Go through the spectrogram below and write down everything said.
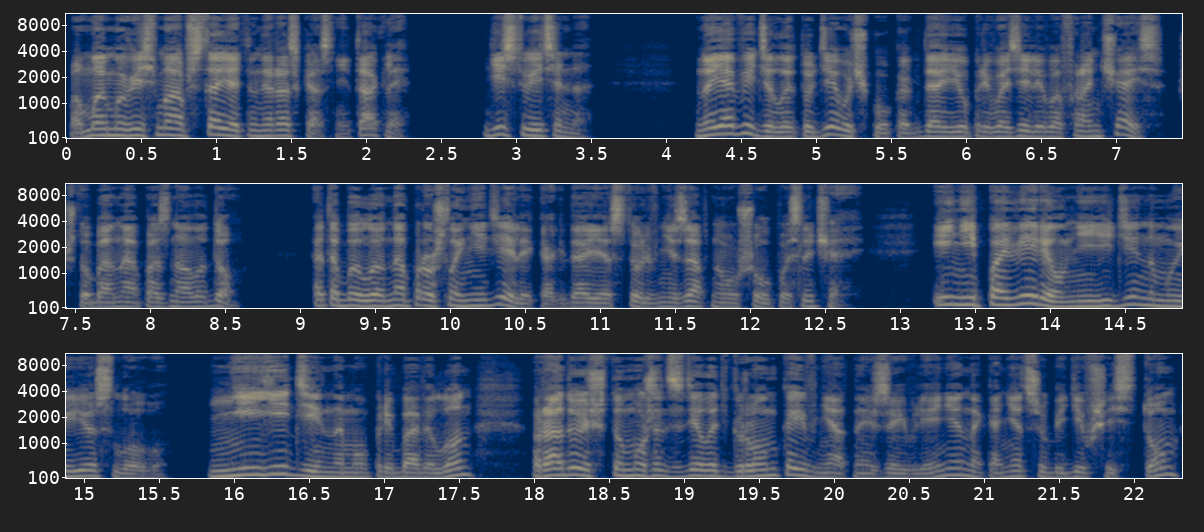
«По-моему, весьма обстоятельный рассказ, не так ли?» Действительно. Но я видел эту девочку, когда ее привозили во франчайз, чтобы она опознала дом. Это было на прошлой неделе, когда я столь внезапно ушел после чая. И не поверил ни единому ее слову. Ни единому, прибавил он, радуясь, что может сделать громкое и внятное заявление, наконец убедившись в том,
